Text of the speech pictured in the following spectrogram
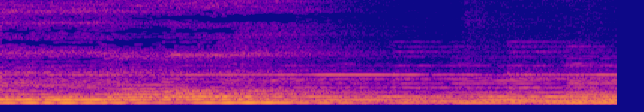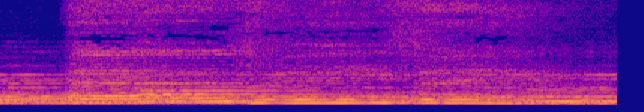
all, everything.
